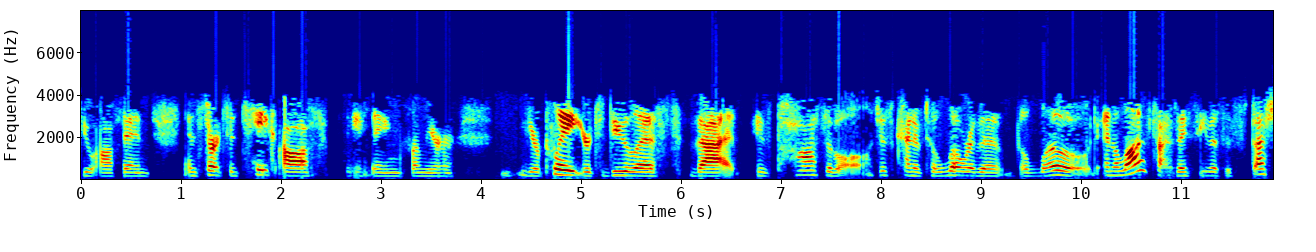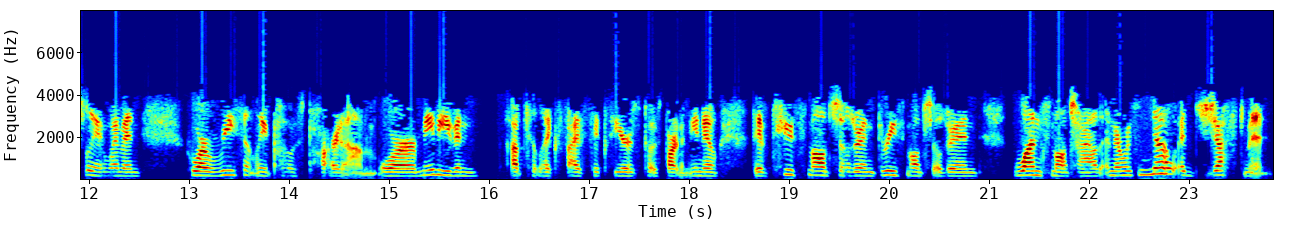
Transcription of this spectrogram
too often? And start to take off anything from your your plate, your to-do list that is possible, just kind of to lower the, the load. And a lot of times I see this especially in women who are recently postpartum or maybe even up to like five, six years postpartum. You know, they have two small children, three small children, one small child, and there was no adjustment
